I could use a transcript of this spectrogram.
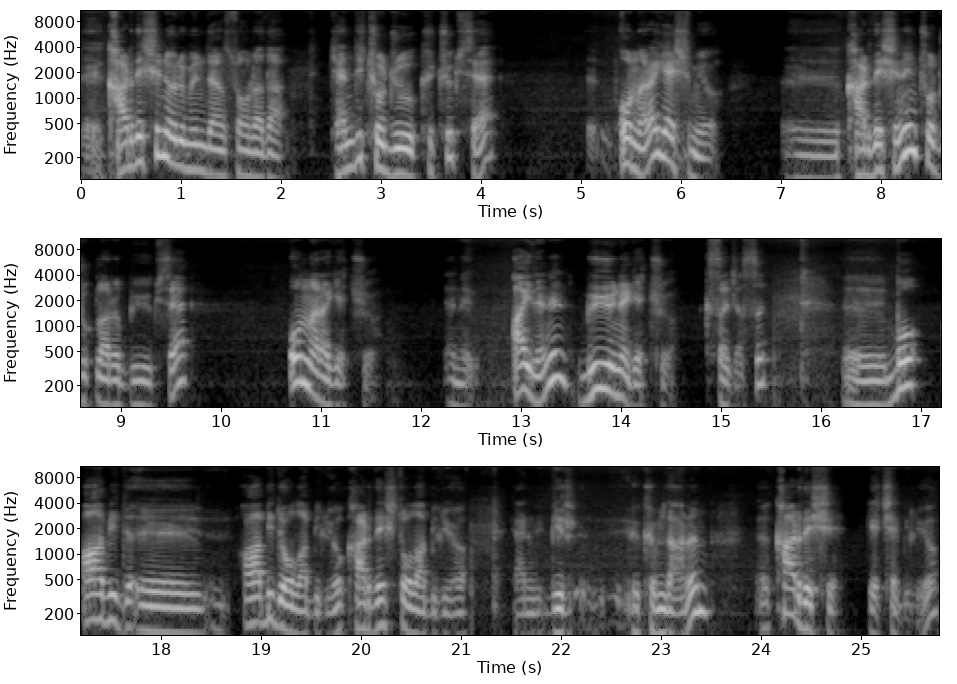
E, kardeşin ölümünden sonra da kendi çocuğu küçükse onlara geçmiyor. E, kardeşinin çocukları büyükse onlara geçiyor. Yani ailenin büyüğüne geçiyor kısacası. E, bu abi de, abi de olabiliyor, kardeş de olabiliyor. Yani bir hükümdarın kardeşi geçebiliyor.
